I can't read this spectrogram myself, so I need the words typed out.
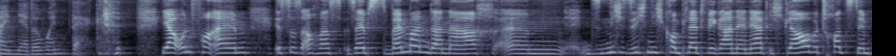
I never went back. Ja, und vor allem ist es auch was, selbst wenn man danach ähm, nicht, sich nicht komplett vegan ernährt, ich glaube trotzdem,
